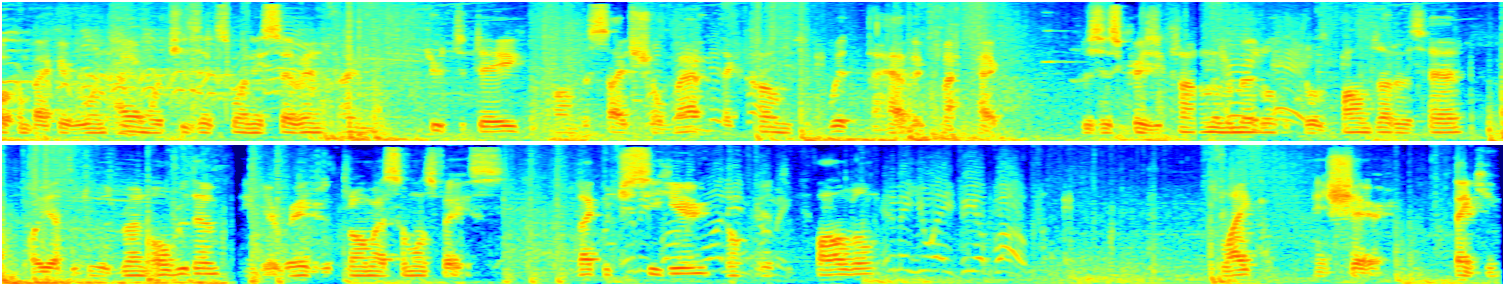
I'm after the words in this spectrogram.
Welcome back everyone, I am OrtizX187. I'm here today on the sideshow map that comes with the Havoc map pack. There's this crazy clown in the middle that throws bombs out of his head. All you have to do is run over them and get ready to throw them at someone's face. Like what you see here, don't forget to follow, like, and share. Thank you.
